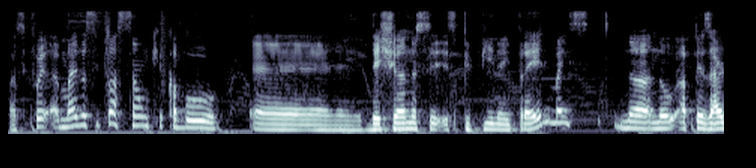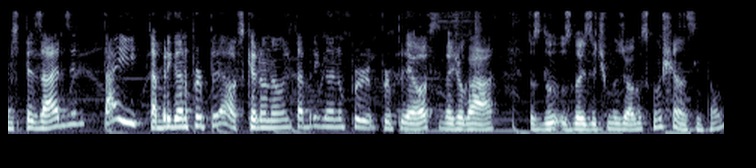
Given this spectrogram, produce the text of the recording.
Assim, foi mais a situação que acabou é, deixando esse, esse, pepino aí pra ele, mas no, apesar dos pesares, ele tá aí, tá brigando por playoffs. Quer ou não, ele tá brigando por, por playoffs, vai jogar os, do, os dois últimos jogos com chance. Então,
